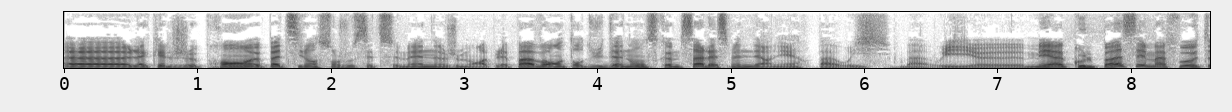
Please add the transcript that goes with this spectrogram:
euh, laquelle je prends. Pas de silence en joue cette semaine. Je me rappelais pas avoir entendu d'annonce comme ça la semaine dernière. Bah oui, bah oui. Euh, mais à culpa, c'est ma faute.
